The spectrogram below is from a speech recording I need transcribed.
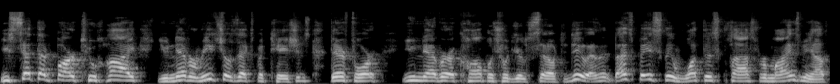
You set that bar too high, you never reach those expectations. Therefore, you never accomplish what you're set out to do. And that's basically what this class reminds me of.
